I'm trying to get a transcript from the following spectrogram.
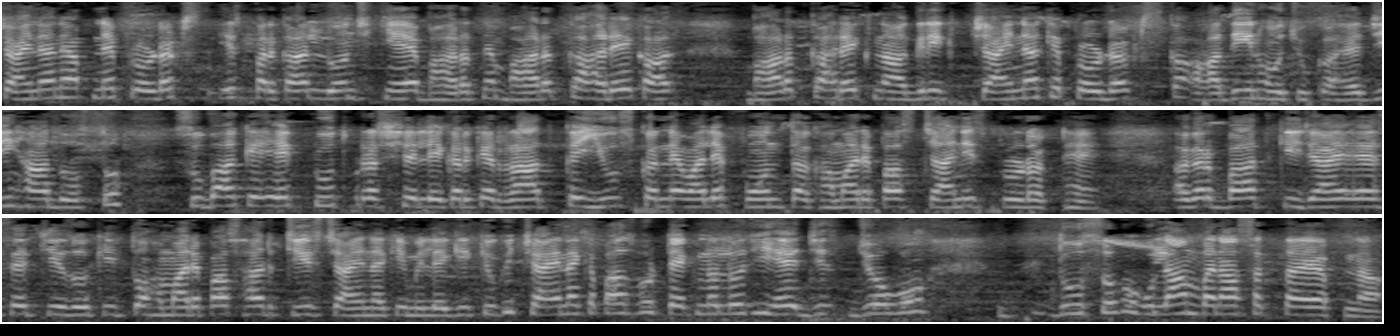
चाइना ने अपने प्रोडक्ट्स इस प्रकार लॉन्च किए हैं। भारत में भारत का हर एक भारत का हर एक नागरिक चाइना के प्रोडक्ट्स का अधीन हो चुका है। जी हाँ दोस्तों, सुबह के एक टूथब्रश से लेकर के रात के यूज़ करने वाले फ़ोन तक हमारे पास चाइनीज़ प्रोडक्ट हैं। अगर बात की जाए ऐसे चीज़ों की तो हमारे पास हर चीज़ चाइना की मिलेगी, क्योंकि चाइना के पास वो टेक्नोलॉजी है जिस जो वो दूसरों को गुलाम बना सकता है अपना।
